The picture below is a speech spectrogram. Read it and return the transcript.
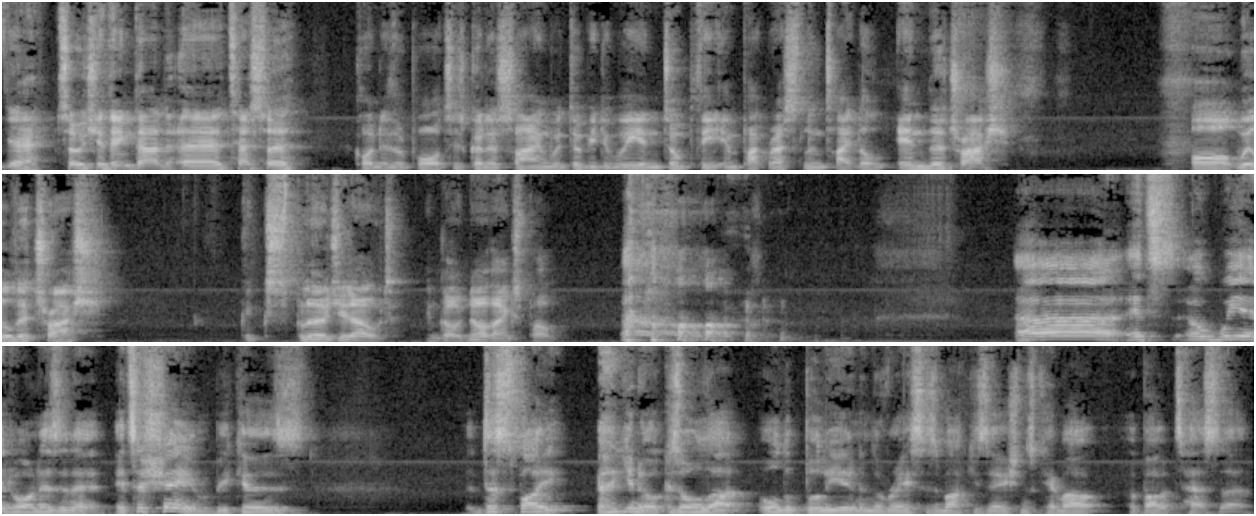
yeah. So, do you think that uh, Tessa, according to the reports, is going to sign with WWE and dump the Impact Wrestling title in the trash, or will the trash splurge it out and go, "No, thanks, pal"? Uh, it's a weird one, isn't it? It's a shame because, despite you know, because all that, all the bullying and the racism accusations came out about Tessa,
